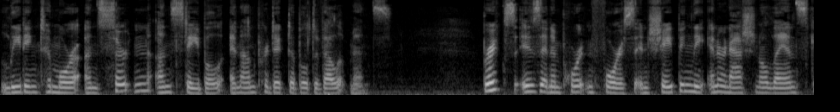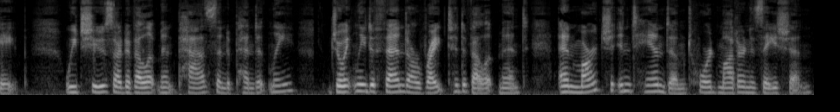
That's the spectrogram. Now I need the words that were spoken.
leading to more uncertain, unstable, and unpredictable developments. BRICS is an important force in shaping the international landscape. We choose our development paths independently, jointly defend our right to development, and march in tandem toward modernization.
